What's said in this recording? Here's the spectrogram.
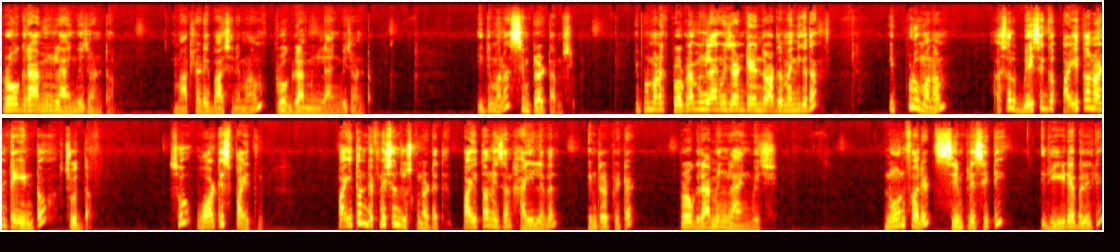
ప్రోగ్రామింగ్ లాంగ్వేజ్ అంటాం. మాట్లాడే భాషనే మనం ప్రోగ్రామింగ్ లాంగ్వేజ్ అంటాం. ఇది మన సింప్లర్ టర్మ్స్లో ఇప్పుడు మనకు ప్రోగ్రామింగ్ లాంగ్వేజ్ అంటే ఏంటో అర్థమైంది కదా? ఇప్పుడు మనం అసలు బేసిక్గా పైథాన్ అంటే ఏంటో చూద్దాం. So what is Python Python definition చూసుకున్నట్టయితే Python is an high level interpreted programming language known for it simplicity readability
